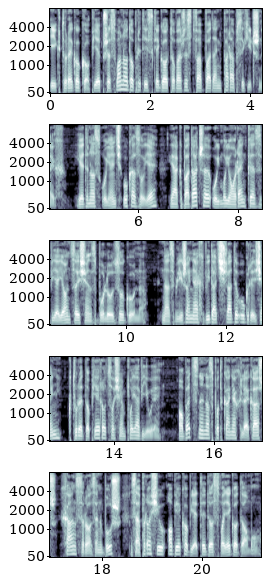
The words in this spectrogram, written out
i którego kopię przesłano do brytyjskiego Towarzystwa Badań Parapsychicznych. Jedno z ujęć ukazuje, jak badacze ujmują rękę zwijającej się z bólu Zugun. Na zbliżeniach widać ślady ugryzień, które dopiero co się pojawiły. Obecny na spotkaniach lekarz Hans Rosenbusch zaprosił obie kobiety do swojego domu.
